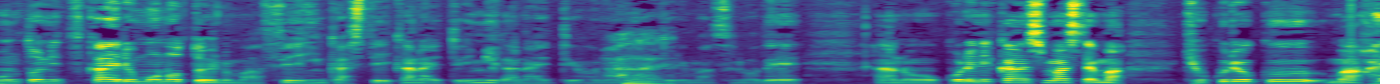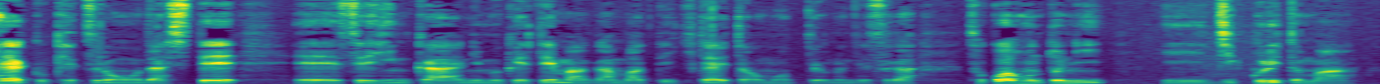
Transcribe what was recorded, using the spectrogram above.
本当に使えるものというのをまあ製品化していかないと意味がないというふうに思っておりますので、はい、あのこれに関しましては、まあ、極力、まあ、早く結論を出して、えー、製品化に向けてまあ頑張っていきたいとは思っておるんですが、そこは本当にじっくりと、まあ、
